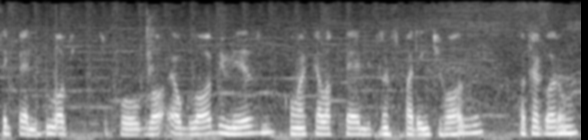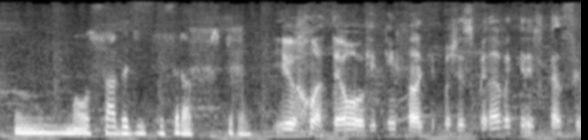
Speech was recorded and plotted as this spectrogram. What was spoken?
sem pele, Glob. Tipo, é o Glob mesmo, com aquela pele transparente rosa só que agora um, uma ossada de Triceratops. E eu, até o quem fala que, poxa, eu esperava que ele ficasse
